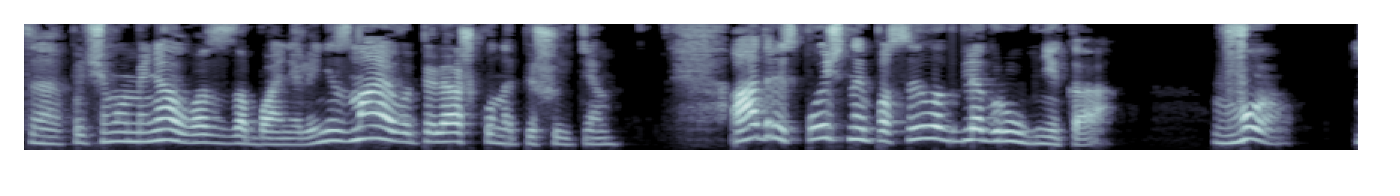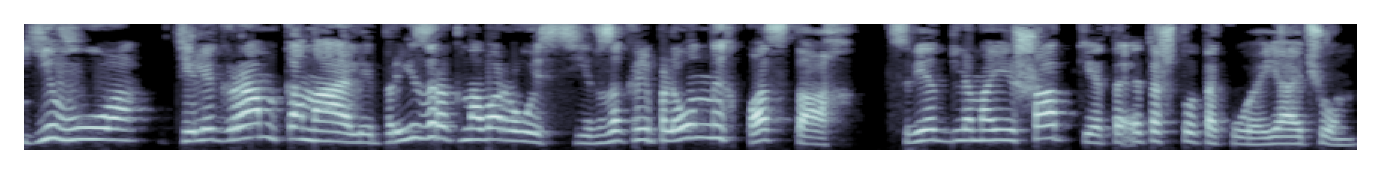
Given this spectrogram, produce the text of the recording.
Так, почему меня у вас забанили? Не знаю, вы пеляшку напишите. Адрес почтный посылок для грубника. В его телеграм-канале «Призрак Новороссии» в закрепленных постах. Цвет для моей шапки это, – это что такое? Я о чем?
